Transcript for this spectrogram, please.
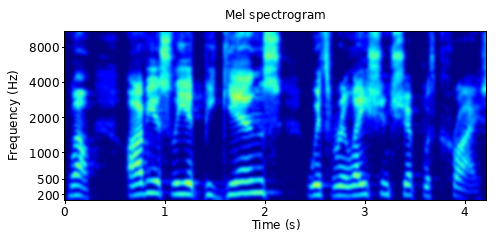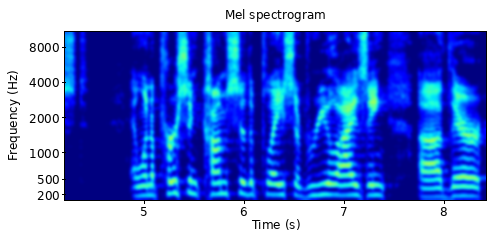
Well, obviously, it begins with relationship with Christ. And when a person comes to the place of realizing uh, their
